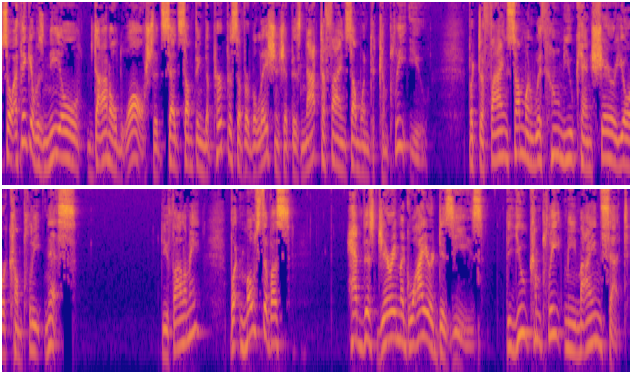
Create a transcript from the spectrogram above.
So I think it was Neale Donald Walsch that said something the purpose of a relationship is not to find someone to complete you, but to find someone with whom you can share your completeness. Do you follow me? But most of us have this Jerry Maguire disease, the you complete me mindset.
